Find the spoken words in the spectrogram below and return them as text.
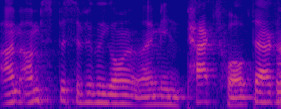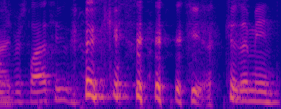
I'm I'm specifically going. I mean, Pac-12 tackles versus Latu because I mean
